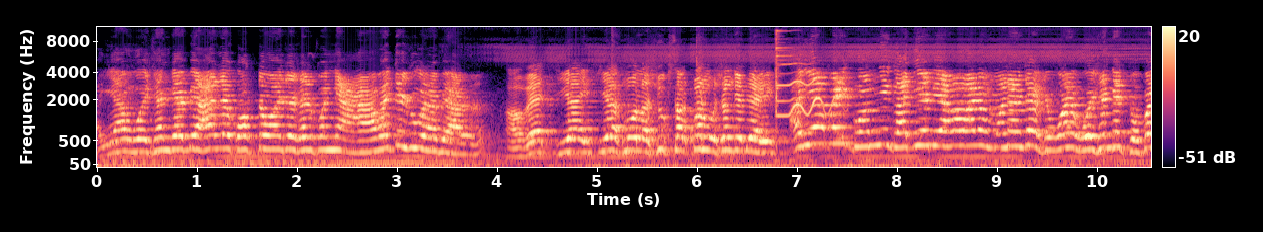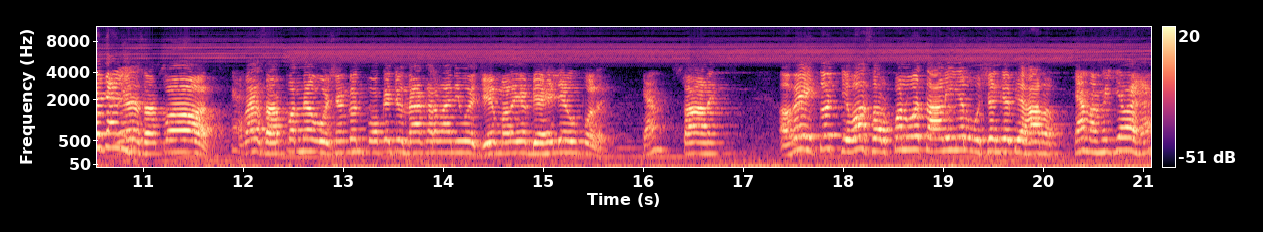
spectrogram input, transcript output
અહીંયા હોય છે ને બે હાલે કોક તો વાંચો સરપંચ ને આવે તે શું બે હાલ હવે ત્યાં ઇતિહાસમાં લખ્યું કે સરપંચ ઓછંગે બે અહીંયા ભાઈ ગોમની ગાદીએ બે આવવાનો મને તો જોવાય છે ચોપે એ ચાલી. સરપંચ. હવે સરપંચ ને ઓશંગન પોકે જો ના કરવાની હોય જે મળે એ બેહી લેવું પડે. કેમ? તાણે. હવે એ તો કેવા સરપંચ હોય તાણી એને ઓછંગે બે હાર કેમ અમે કેવા છે?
